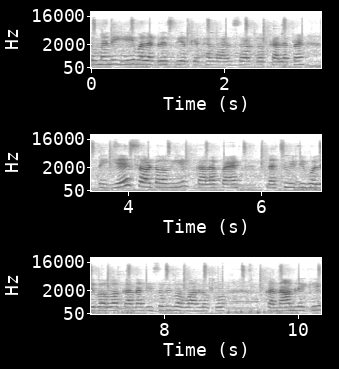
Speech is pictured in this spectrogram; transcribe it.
तो मैंने ये वाला ड्रेस वेयर किया था, लाल शर्ट और काला पैंट तो ये शर्ट और ये काला पैंट लक्ष्मी जी भोले बाबा, कान्हा जी, सभी भगवान लोग को का नाम लेके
